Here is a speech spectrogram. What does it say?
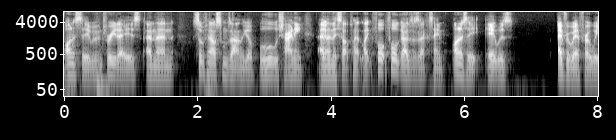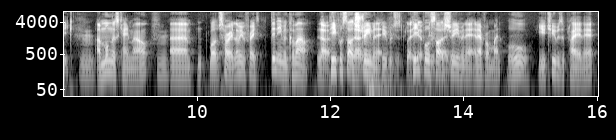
honestly within three days, and then something else comes out, and they go, "Ooh, shiny," and Yeah. then they start playing. Like, Fall, Fall Guys was the exact same. Honestly, it was everywhere for a week. Mm. Among Us came out. Mm. Um, well, sorry, let me rephrase. Didn't even come out. No, people started no, streaming it. People just play. yeah, people started streaming it, and everyone went, "Oh, YouTubers are playing it,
